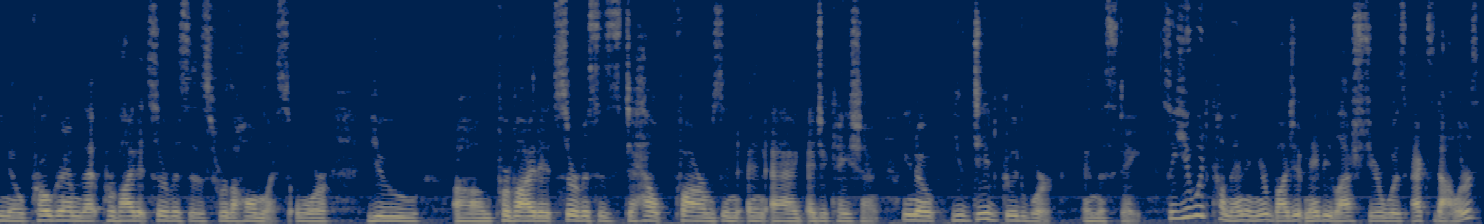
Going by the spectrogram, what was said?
you know program that provided services for the homeless or you um, provided services to help farms in, in ag education you know you did good work in the state. So you would come in and your budget maybe last year was x dollars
